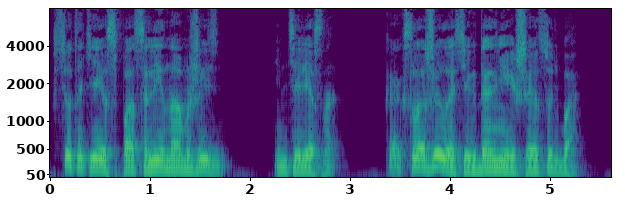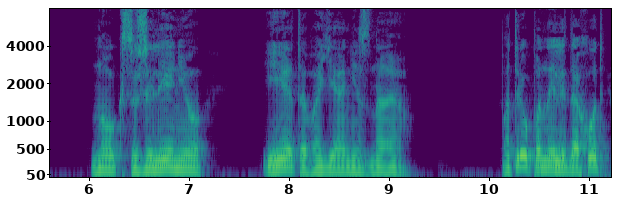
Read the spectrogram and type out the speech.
все-таки спасли нам жизнь. Интересно, как сложилась их дальнейшая судьба? Но, к сожалению, и этого я не знаю. Потрепанный ледоход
